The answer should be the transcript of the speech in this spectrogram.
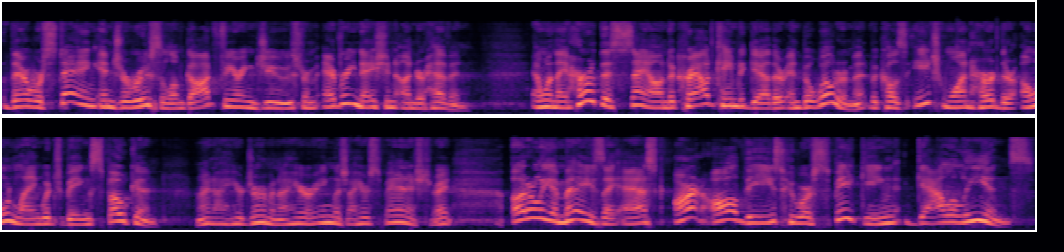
there were staying in Jerusalem God fearing Jews from every nation under heaven. And when they heard this sound, a crowd came together in bewilderment because each one heard their own language being spoken. Right? I hear German, I hear English, I hear Spanish, right? Utterly amazed, they ask, Aren't all these who are speaking Galileans?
